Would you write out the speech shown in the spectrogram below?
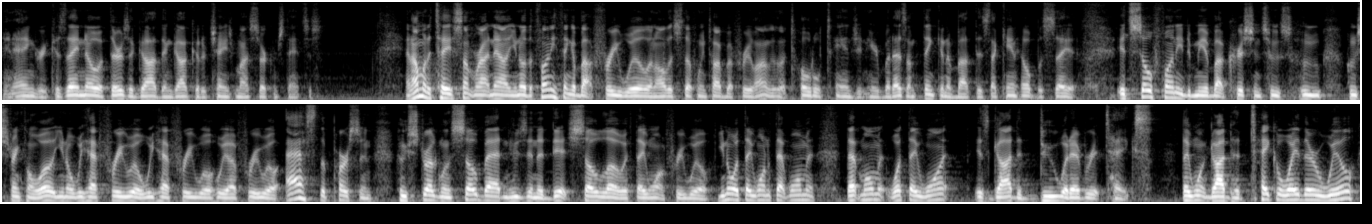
and angry because they know if there's a God, then God could have changed my circumstances. And I'm going to tell you something right now. You know, the funny thing about free will and all this stuff when we talk about free will, there's a total tangent here, but as I'm thinking about this, I can't help but say it. It's so funny to me about Christians who, who, who strengthen, well, you know, we have free will, we have free will, we have free will. Ask the person who's struggling so bad and who's in a ditch so low if they want free will. You know what they want at that moment? That moment, what they want is God to do whatever it takes. They want God to take away their will,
